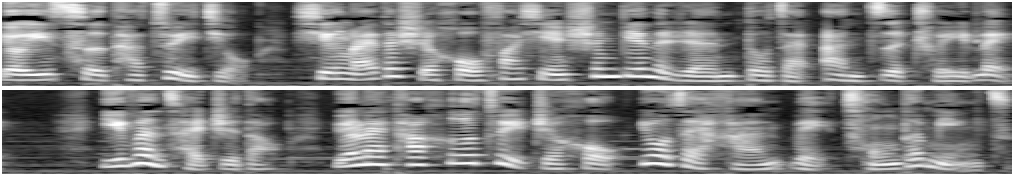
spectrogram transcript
有一次，他醉酒醒来的时候，发现身边的人都在暗自垂泪。一问才知道，原来他喝醉之后又在喊韦从的名字。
